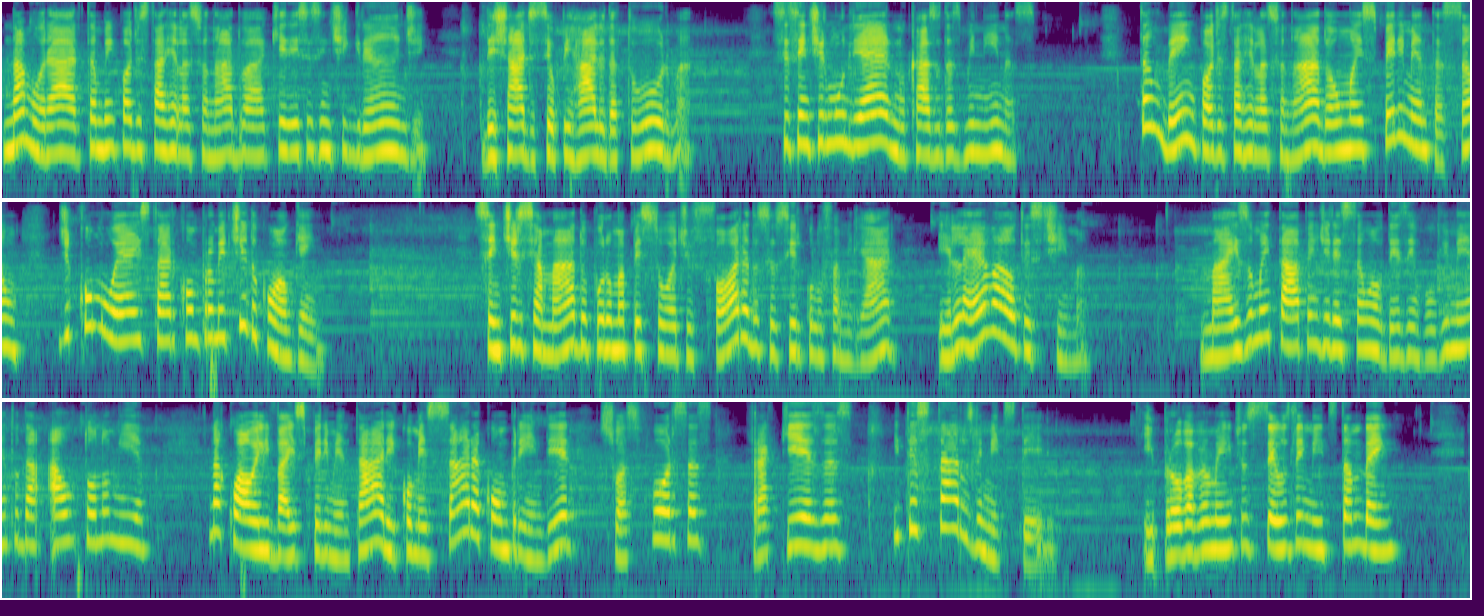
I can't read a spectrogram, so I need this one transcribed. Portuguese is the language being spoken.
Namorar também pode estar relacionado a querer se sentir grande, deixar de ser o pirralho da turma, se sentir mulher no caso das meninas. Também pode estar relacionado a uma experimentação de como é estar comprometido com alguém. Sentir-se amado por uma pessoa de fora do seu círculo familiar eleva a autoestima. Mais uma etapa em direção ao desenvolvimento da autonomia, na qual ele vai experimentar e começar a compreender suas forças, fraquezas e testar os limites dele. E provavelmente os seus limites também.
